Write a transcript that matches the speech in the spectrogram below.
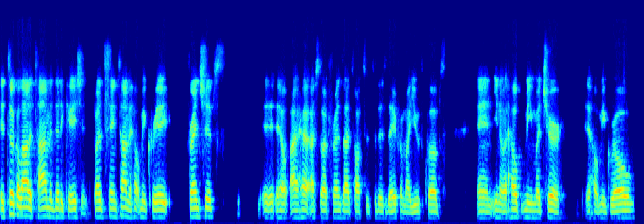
it took a lot of time and dedication, but at the same time, it helped me create friendships. It, it, I had I still have friends I talk to to this day from my youth clubs, and you know, it helped me mature. It helped me grow.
